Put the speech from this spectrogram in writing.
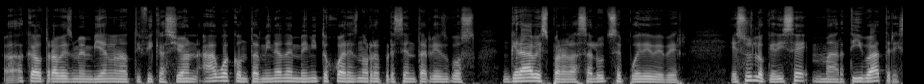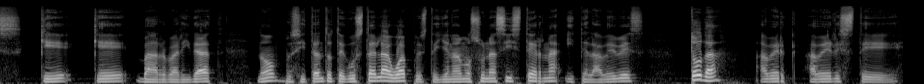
Acá otra vez me envían la notificación. Agua contaminada en Benito Juárez no representa riesgos graves para la salud, se puede beber. Eso es lo que dice Martí Batres. Qué, qué barbaridad. ¿No? Pues si tanto te gusta el agua, pues te llenamos una cisterna y te la bebes toda, a ver, a ver este,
